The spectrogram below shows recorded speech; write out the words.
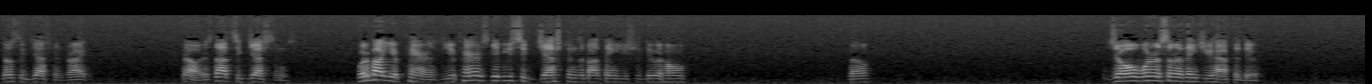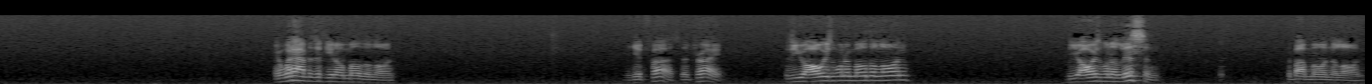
No suggestions, right? No, there's not suggestions. What about your parents? Do your parents give you suggestions about things you should do at home? No? Joel, what are some of the things you have to do? What happens if you don't mow the lawn? You get fussed. That's right. Do you always want to mow the lawn? Do you always want to listen about mowing the lawn?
